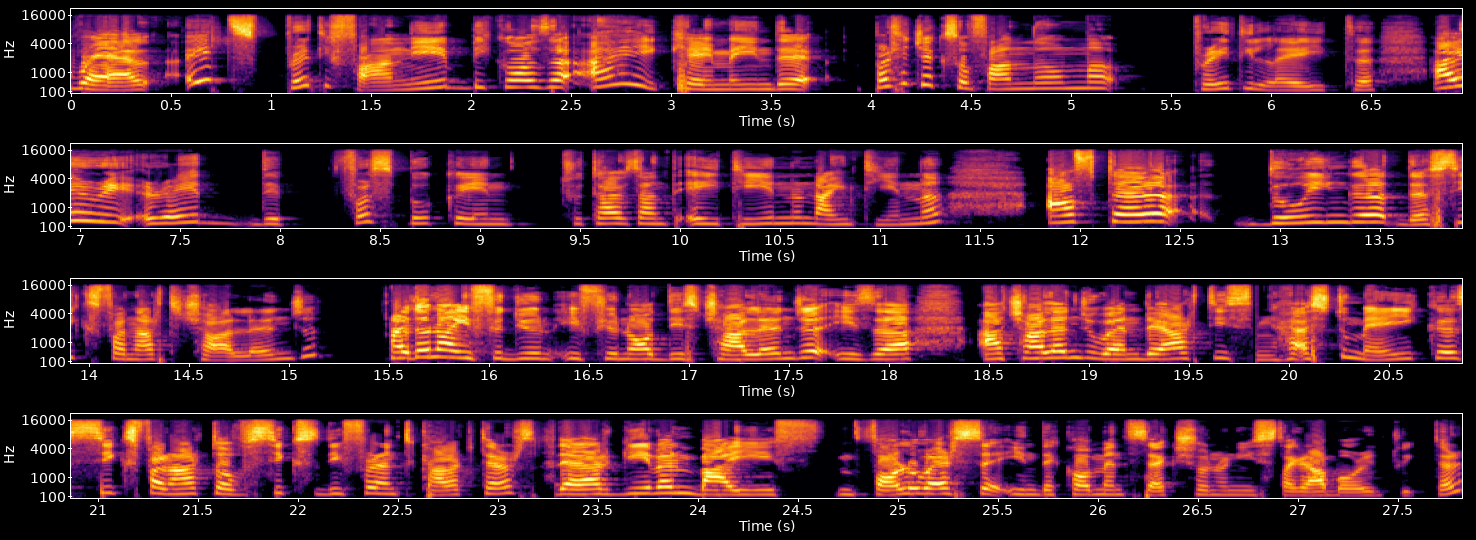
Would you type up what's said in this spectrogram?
Well, it's pretty funny because I came in the Percy Jackson fandom pretty late. I re- read the first book in 2018 19 after doing the six fan art challenge I don't know if you do, if you know this challenge is a, a challenge when the artist has to make six fan art of six different characters that are given by followers in the comment section on Instagram or in Twitter.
